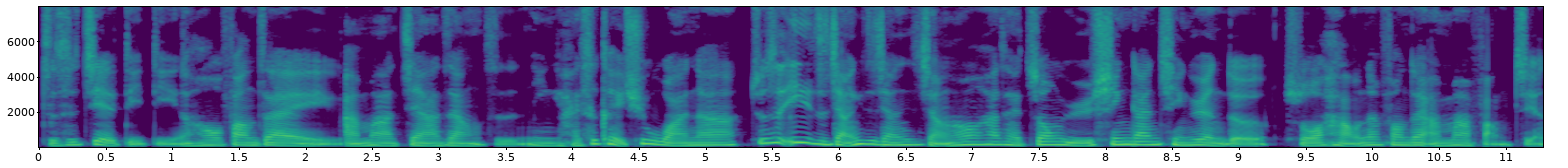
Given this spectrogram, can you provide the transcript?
只是借弟弟，然后放在阿妈家这样子，你还是可以去玩啊。就是一直讲，一直讲，一直讲，然后他才终于心甘情愿的说好，那放在阿妈房间，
